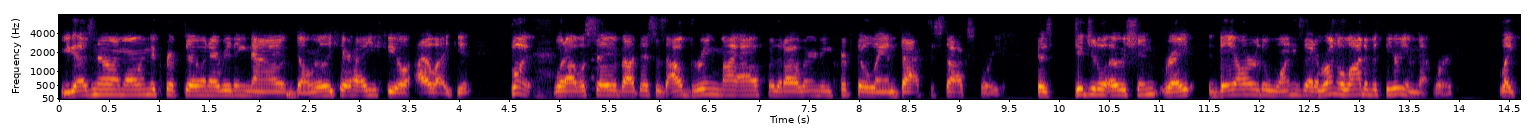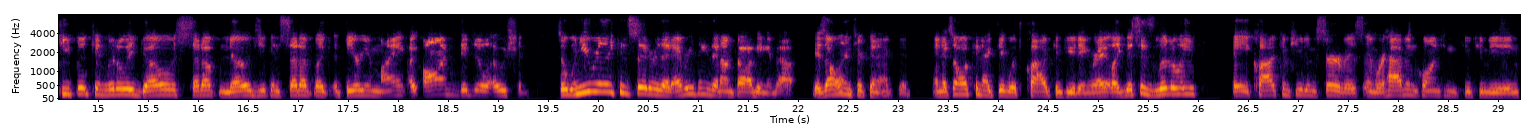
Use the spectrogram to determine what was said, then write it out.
You guys know I'm all in the crypto and everything now. Don't really care how you feel. I like it. But what I will say about this is I'll bring my alpha that I learned in crypto land back to stocks for you. Because DigitalOcean, right? They are the ones that run a lot of Ethereum network. Like people can literally go set up nodes. You can set up like Ethereum mining like, on DigitalOcean. So when you really consider that everything that I'm talking about is all interconnected and it's all connected with cloud computing, right? Like this is literally a cloud computing service and we're having quantum computing.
